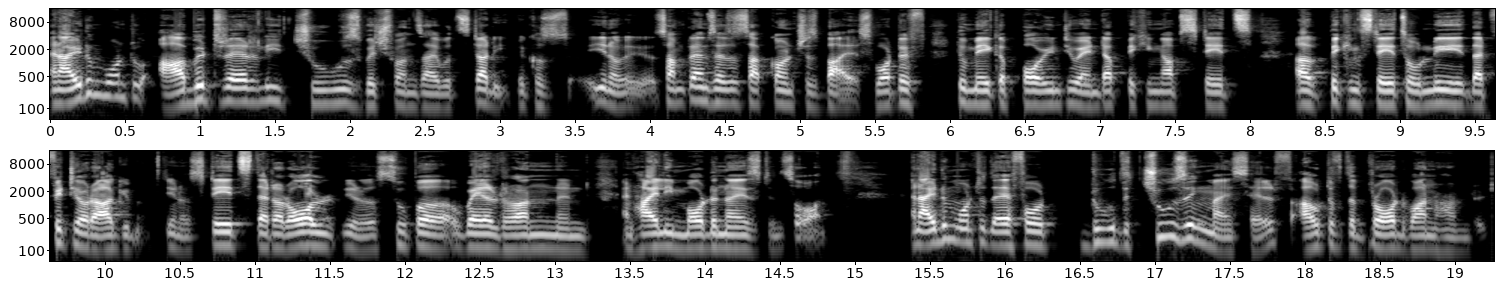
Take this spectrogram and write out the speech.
And I didn't want to arbitrarily choose which ones I would study because, you know, sometimes there's a subconscious bias. What if to make a point you end up picking up states, uh, picking states only that fit your argument, you know, states that are all, you know, super well run and, and highly modernized and so on. And I didn't want to therefore do the choosing myself out of the broad 100.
